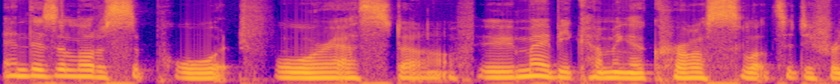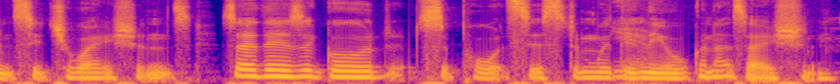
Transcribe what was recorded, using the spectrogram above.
And there's a lot of support for our staff who may be coming across lots of different situations. So there's a good support system within Yeah. the organisation.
